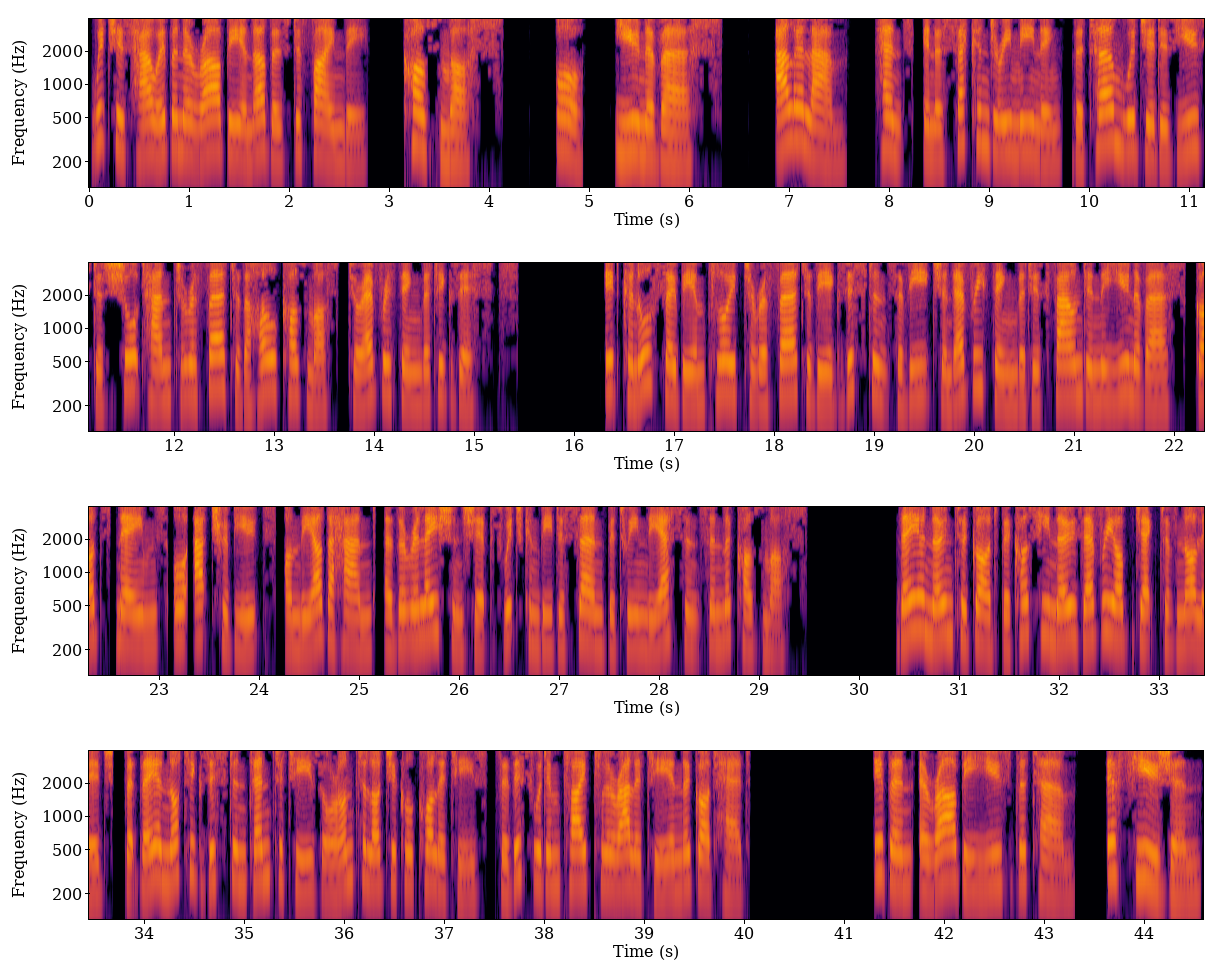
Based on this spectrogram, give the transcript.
which is how Ibn Arabi and others define the cosmos, or universe, al-alam. Hence, in a secondary meaning, the term wujud is used as shorthand to refer to the whole cosmos, to everything that exists. It can also be employed to refer to the existence of each and everything that is found in the universe. God's names or attributes, on the other hand, are the relationships which can be discerned between the essence and the cosmos. They are known to God because he knows every object of knowledge, but they are not existent entities or ontological qualities, for this would imply plurality in the Godhead. Ibn Arabi used the term, effusion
